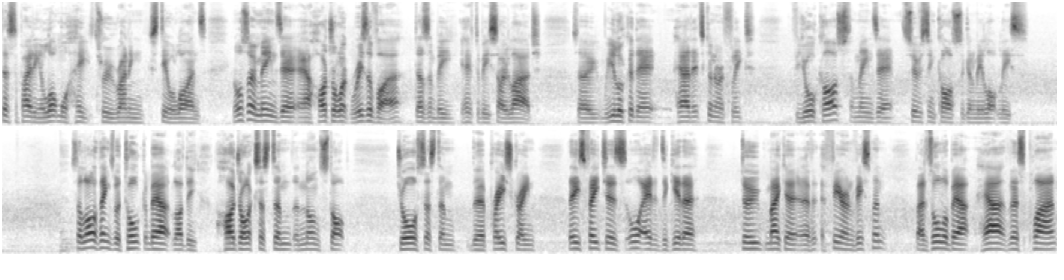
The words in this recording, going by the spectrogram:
dissipating a lot more heat through running steel lines. It also means that our hydraulic reservoir doesn't be, have to be so large. So we look at that, how that's going to reflect for your costs, it means that servicing costs are going to be a lot less. So a lot of things were talked about, like the hydraulic system, the non-stop jaw system, the pre-screen. These features all added together do make a, a, fair investment, but it's all about how this plant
